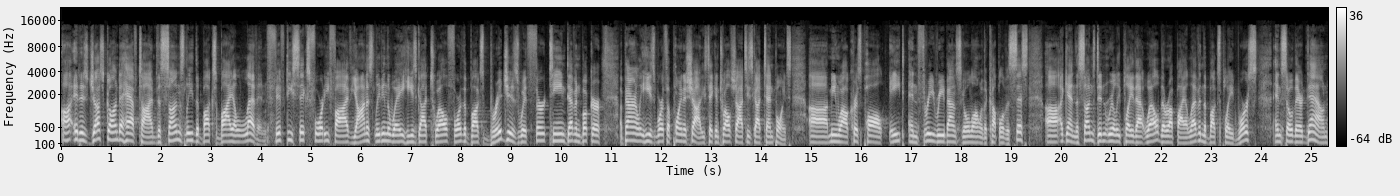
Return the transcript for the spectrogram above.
Uh, it has just gone to halftime. The Suns lead the Bucks by 11, 56-45. Giannis leading the way. He's got 12 for the Bucks. Bridges with 13. Devin Booker, apparently he's worth a point a shot. He's taken 12 shots. He's got 10 points. Uh, meanwhile, Chris Paul, 8 and 3 rebounds to go along with a couple of assists. Uh, again, the Suns didn't really play that well. They're up by 11. The Bucks played worse, and so they're down.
